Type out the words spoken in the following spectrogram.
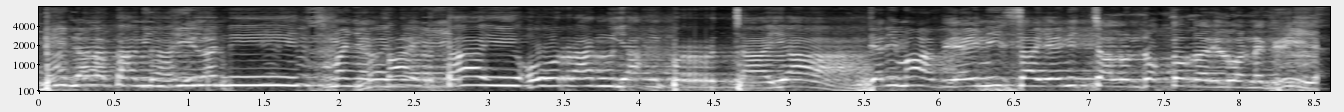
di dalam tanda penginjilan ini menyertai orang yang percaya. Jadi maaf ya ini saya ini calon dokter dari luar negeri ya.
